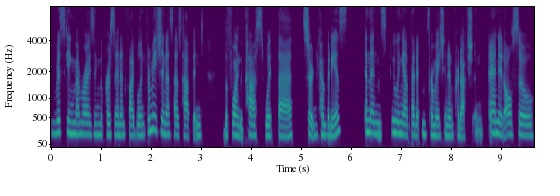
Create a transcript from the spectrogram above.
risking memorizing the person and tribal information as has happened before in the past with uh, certain companies and then mm-hmm. spewing out that information in production. And it also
